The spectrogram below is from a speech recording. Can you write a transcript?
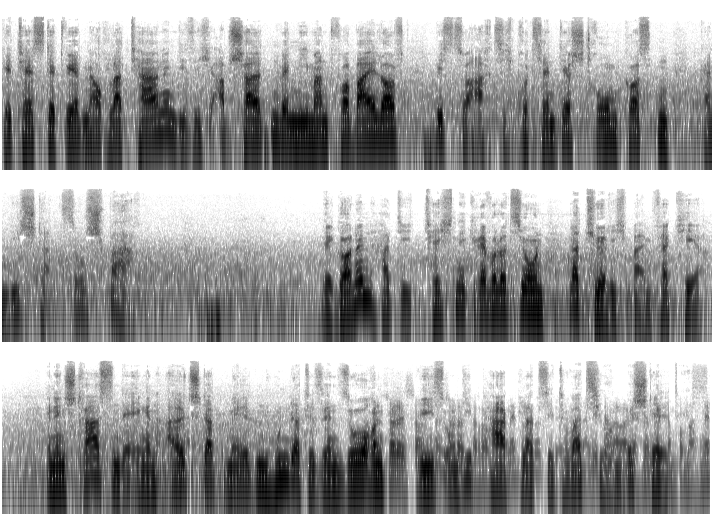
Getestet werden auch Laternen, die sich abschalten, wenn niemand vorbeiläuft. Bis zu 80 Prozent der Stromkosten kann die Stadt so sparen. Begonnen hat die Technikrevolution natürlich beim Verkehr. In den Straßen der engen Altstadt melden hunderte Sensoren, wie es um die Parkplatzsituation bestellt ist.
